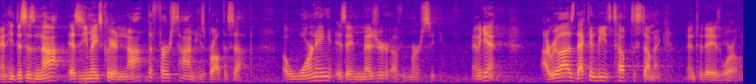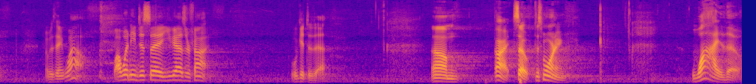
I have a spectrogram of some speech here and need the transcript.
And he, this is not, as he makes clear, not the first time he's brought this up. A warning is a measure of mercy. And again, I realize that can be tough to stomach in today's world. And we think, wow, why wouldn't he just say, you guys are fine? We'll get to that. Um, all right, so this morning, why though?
